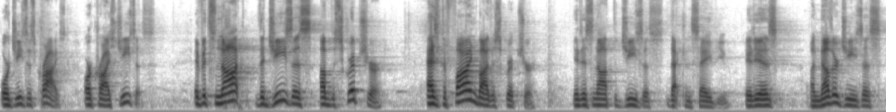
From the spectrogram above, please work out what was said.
or Jesus Christ or Christ Jesus. If it's not the Jesus of the Scripture as defined by the Scripture, it is not the Jesus that can save you. It is another Jesus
